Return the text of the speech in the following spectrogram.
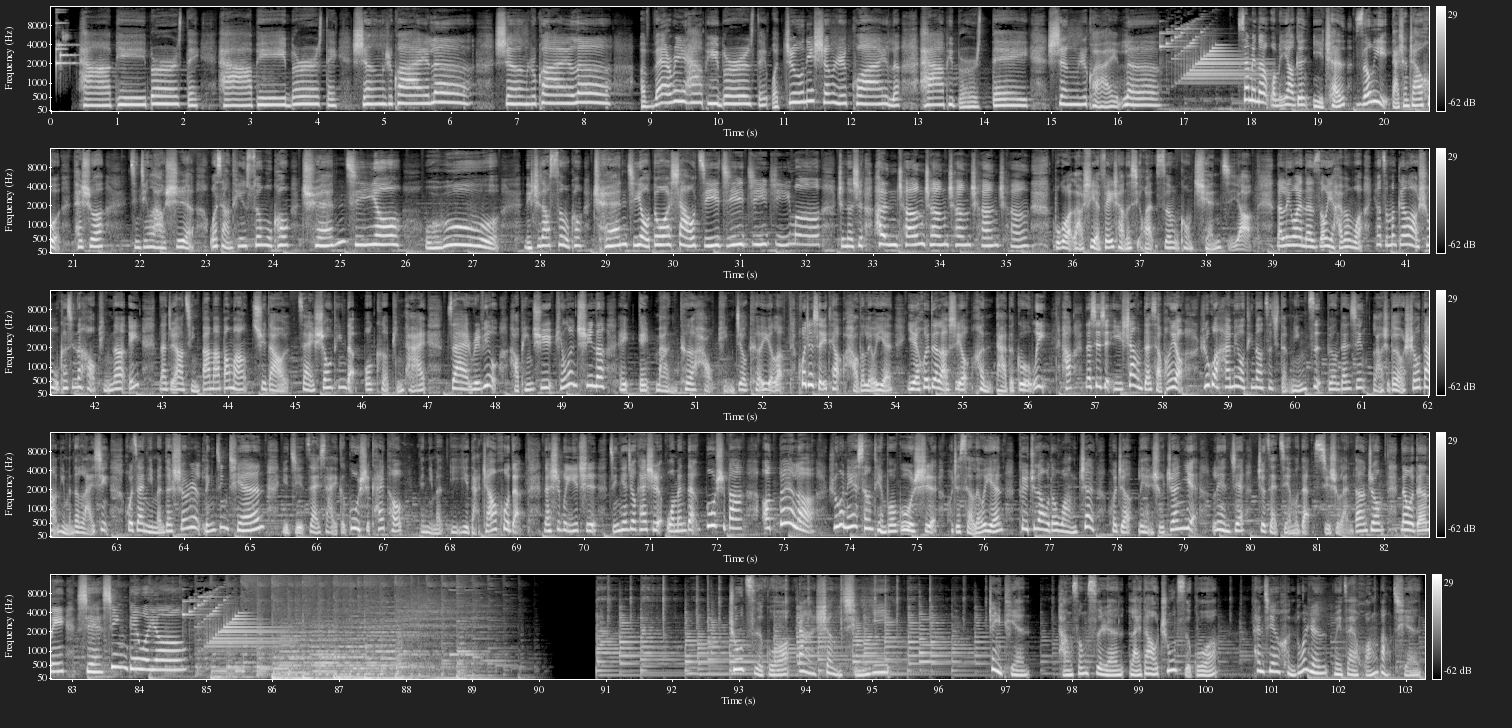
！Happy birthday, Happy birthday，生日快乐，生日快乐。A very happy birthday！我祝你生日快乐，Happy birthday，生日快乐。下面呢，我们要跟以晨 Zoe 打声招呼。他说：“晶晶老师，我想听孙悟空全集哟。”哦。你知道孙悟空全集有多少集集集集吗？真的是很长长长长长。不过老师也非常的喜欢孙悟空全集哦。那另外呢，Zoe 还问我要怎么给老师五颗星的好评呢？诶，那就要请爸妈帮忙去到在收听的播客平台，在 Review 好评区评论区呢，诶，给满颗好评就可以了，或者写一条好的留言，也会对老师有很大的鼓励。好，那谢谢以上。的小朋友，如果还没有听到自己的名字，不用担心，老师都有收到你们的来信，会在你们的生日临近前，以及在下一个故事开头跟你们一一打招呼的。那事不宜迟，今天就开始我们的故事吧。哦，对了，如果你也想点播故事或者写留言，可以去到我的网站或者脸书专业链接，就在节目的叙述栏当中。那我等你写信给我哟。朱子国大圣行医。这天，唐僧四人来到朱子国，看见很多人围在皇榜前。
